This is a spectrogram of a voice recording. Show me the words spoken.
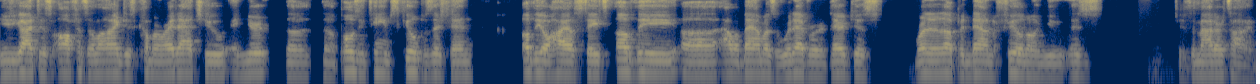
you got this offensive line just coming right at you, and you're the, the opposing team skill position of the Ohio States, of the uh, Alabamas, or whatever. They're just running up and down the field on you. It's just a matter of time.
